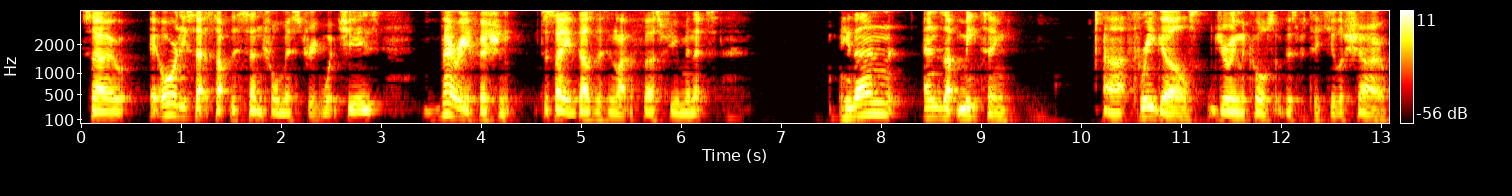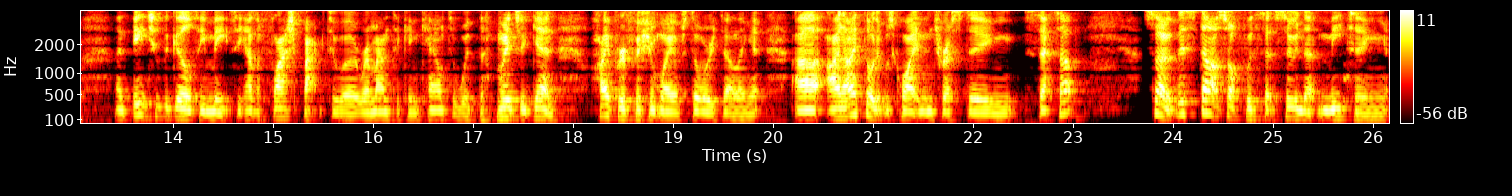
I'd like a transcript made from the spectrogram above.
So it already sets up this central mystery, which is very efficient. To say he does this in like the first few minutes. He then ends up meeting uh, three girls during the course of this particular show. And each of the girls he meets, he has a flashback to a romantic encounter with them, which again, hyper efficient way of storytelling it. Uh, and I thought it was quite an interesting setup. So this starts off with Setsuna meeting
